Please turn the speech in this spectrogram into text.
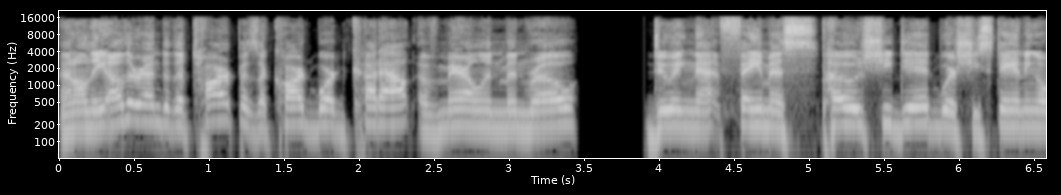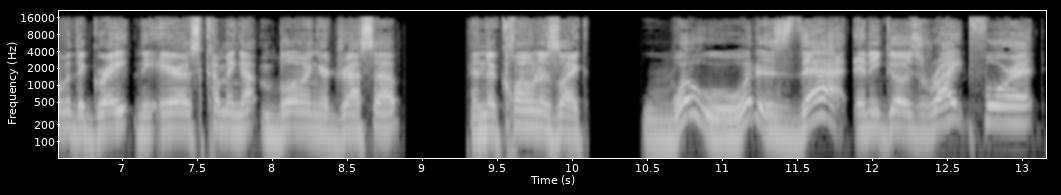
And on the other end of the tarp is a cardboard cutout of Marilyn Monroe doing that famous pose she did where she's standing over the grate and the air is coming up and blowing her dress up. And the clone is like, Whoa, what is that? And he goes right for it.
